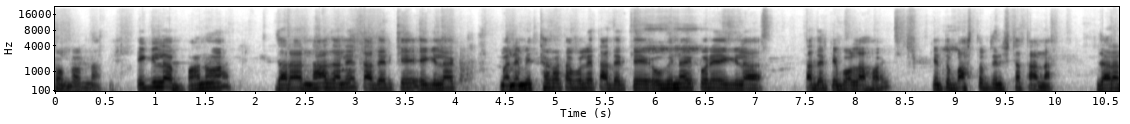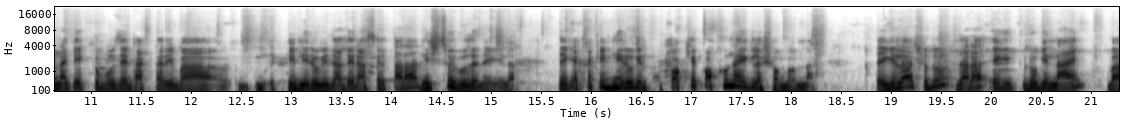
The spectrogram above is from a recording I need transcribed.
সম্ভব না। এগুলা বানোয়া যারা না জানে তাদেরকে এগুলা মানে মিথ্যা কথা বলে তাদেরকে অভিনয় করে এগুলা তাদেরকে বলা হয়। কিন্তু বাস্তব জিনিসটা তা না। যারা নাকি একটু বুঝে ডাক্তারি বা কিডনি রোগী যাদের আছে, তারা নিশ্চয়ই বুঝেন এগুলা। একটা কিডনি রোগীর পক্ষে কখনো এগুলা সম্ভব না। এগুলা শুধু যারা এই রোগী নাই বা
